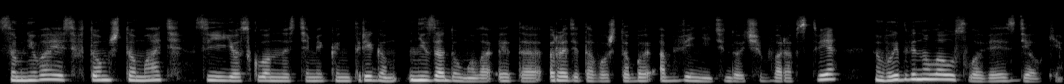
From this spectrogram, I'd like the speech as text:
Сомневаясь в том, что мать с ее склонностями к интригам не задумала это ради того, чтобы обвинить дочь в воровстве, выдвинула условия сделки.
